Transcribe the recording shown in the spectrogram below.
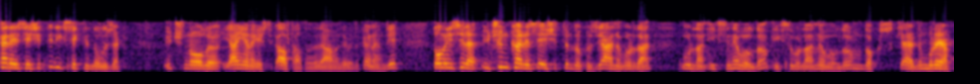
karesi eşittir x şeklinde olacak. 3 nolu yan yana geçtik. Alt alta da devam edebilirdik. Önemli değil. Dolayısıyla 3'ün karesi eşittir 9. Yani buradan buradan x'i ne buldum? X'i buradan ne buldum? 9. Geldim buraya.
